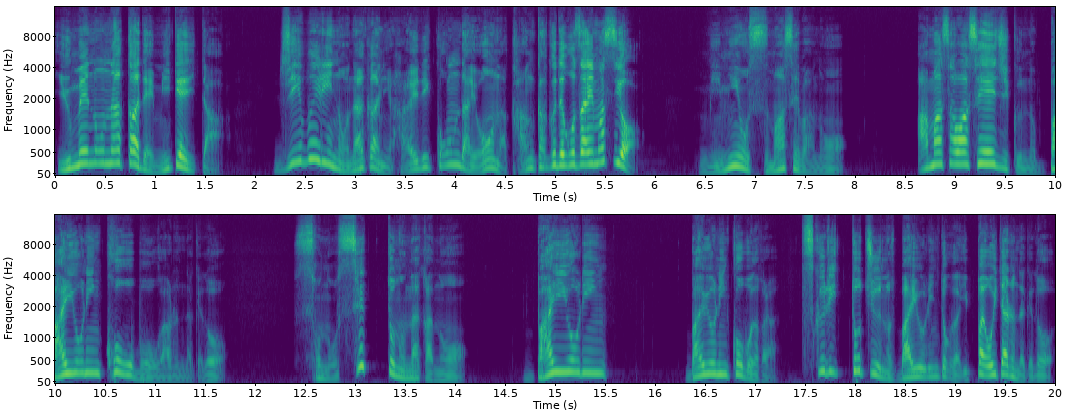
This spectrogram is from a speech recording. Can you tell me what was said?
夢の中で見ていた。ジブリの中に入り込んだような感覚でございますよ。耳をすませばの天沢誠二君のバイオリン工房があるんだけどそのセットの中のバイオリンバイオリン工房だから作り途中のバイオリンとかがいっぱい置いてあるんだけど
